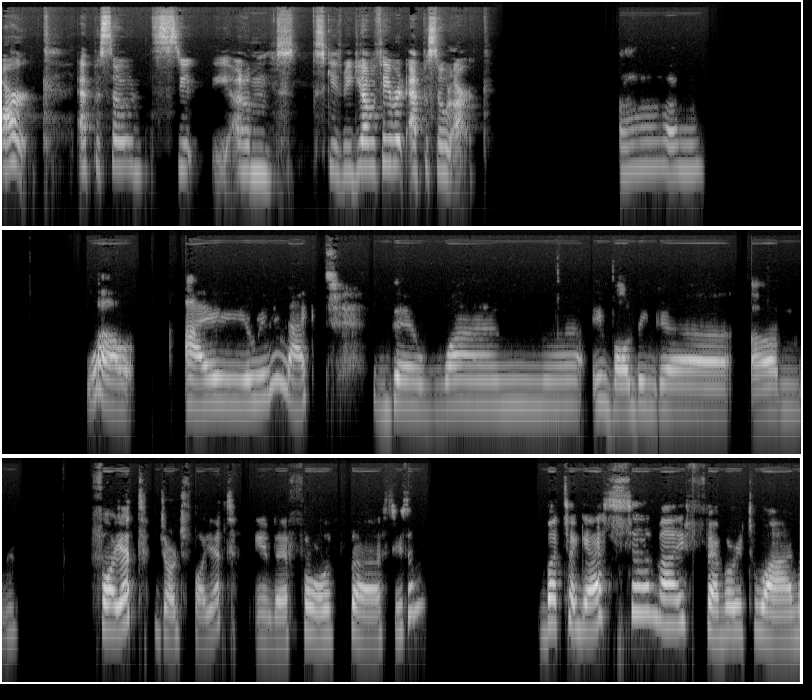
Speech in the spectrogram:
arc episode? Um, excuse me. Do you have a favorite episode arc? Um. Well, I really liked the one involving uh, um, Foyet, George Foyet, in the fourth uh, season. But I guess uh, my favorite one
